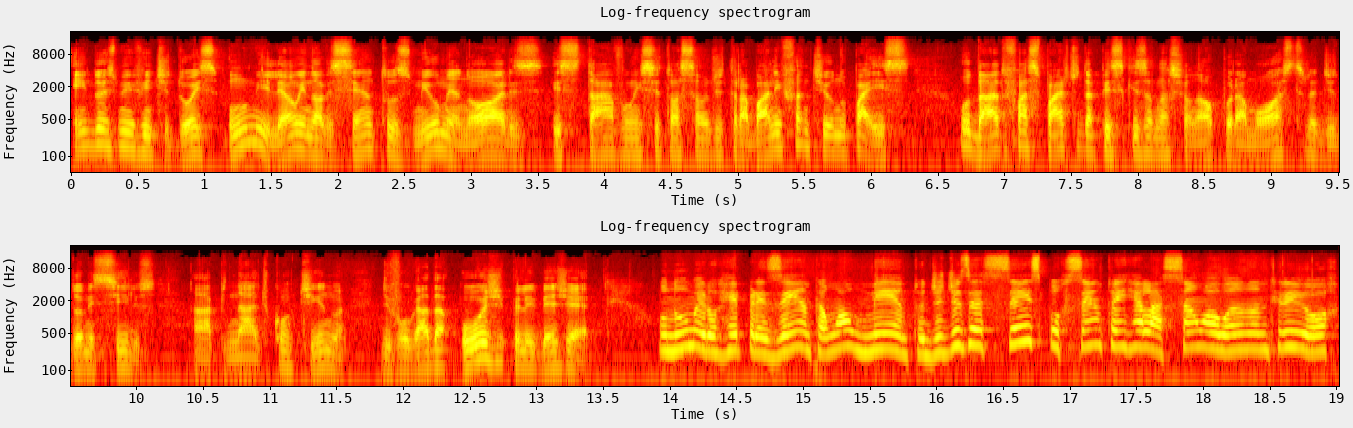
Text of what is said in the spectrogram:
Em 2022, 1 milhão e 900 mil menores estavam em situação de trabalho infantil no país. O dado faz parte da Pesquisa Nacional por Amostra de Domicílios, a PNAD contínua, divulgada hoje pelo IBGE. O número representa um aumento de 16% em relação ao ano anterior,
